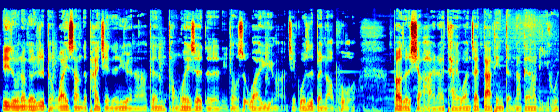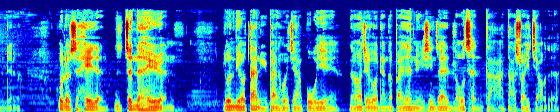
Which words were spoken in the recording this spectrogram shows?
例如那个日本外商的派遣人员啊，跟同会社的女同事外遇嘛，结果日本老婆抱着小孩来台湾，在大厅等他跟他离婚的，或者是黑人，是真的黑人，轮流带女伴回家过夜，然后结果两个白人女性在楼层打打摔跤的。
